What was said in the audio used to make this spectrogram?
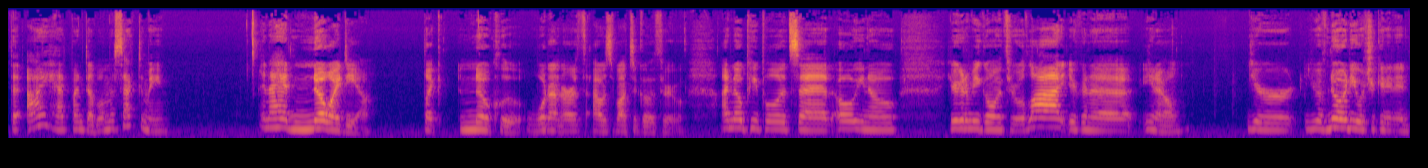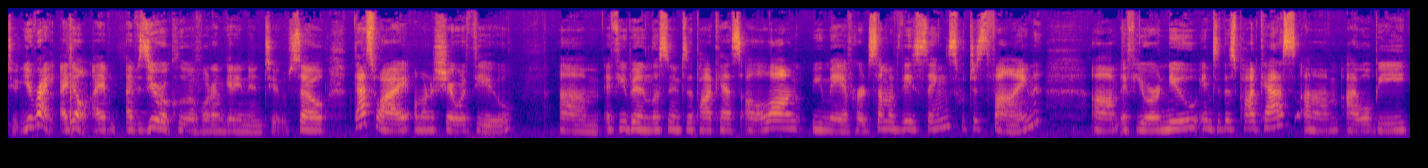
that I had my double mastectomy. And I had no idea, like, no clue what on earth I was about to go through. I know people had said, oh, you know, you're going to be going through a lot. You're going to, you know, you're you have no idea what you're getting into. You're right. I don't. I have, I have zero clue of what I'm getting into. So that's why I want to share with you. Um, if you've been listening to the podcast all along, you may have heard some of these things, which is fine. Um, if you're new into this podcast, um, I will be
